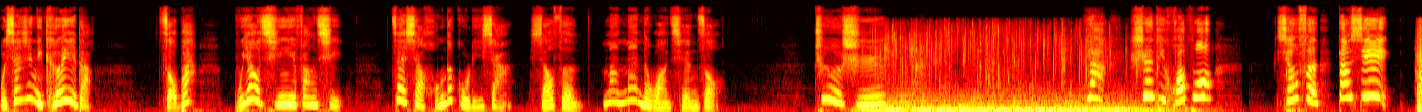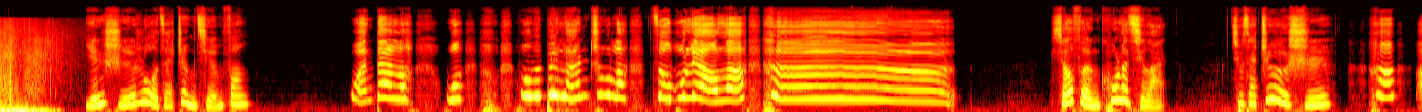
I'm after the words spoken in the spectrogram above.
我相信你可以的。走吧。不要轻易放弃，在小红的鼓励下，小粉慢慢的往前走。这时，呀，山体滑坡，小粉当心！岩石落在正前方，完蛋了，我我们被拦住了，走不了了！小粉哭了起来。就在这时，啊，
